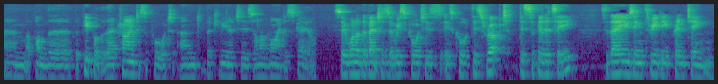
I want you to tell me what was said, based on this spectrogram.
um, upon the, the people that they're trying to support and the communities on a wider scale. So one of the ventures that we support is, is called Disrupt Disability, so they're using 3D printing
